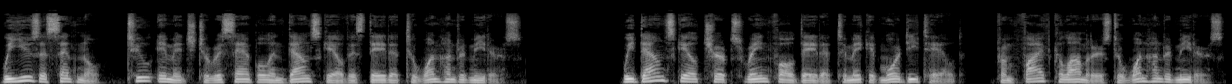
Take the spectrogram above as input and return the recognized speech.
We use a Sentinel-2 image to resample and downscale this data to 100 meters. We downscale CHIRPS rainfall data to make it more detailed, from 5 km to 100 meters,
